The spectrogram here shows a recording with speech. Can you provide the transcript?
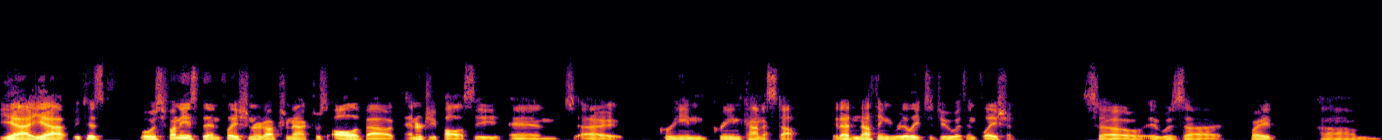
Yeah, yeah. Because what was funny is the Inflation Reduction Act was all about energy policy and uh, green green kind of stuff. It had nothing really to do with inflation. So it was uh, quite um,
